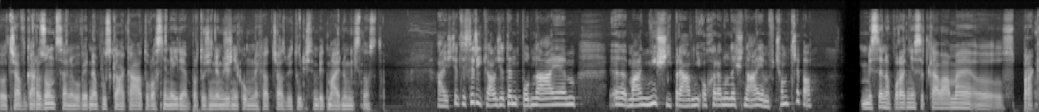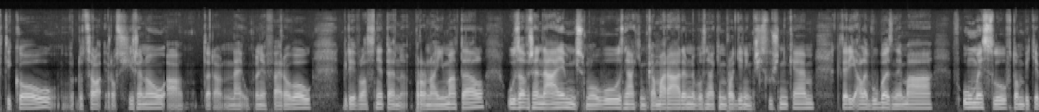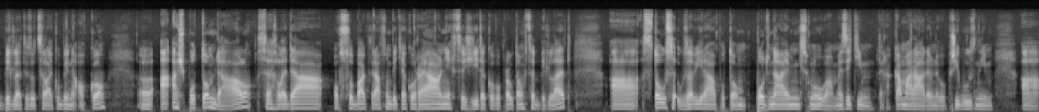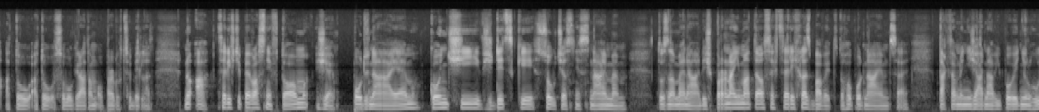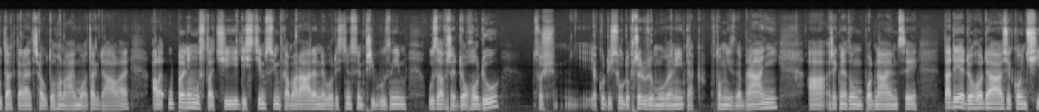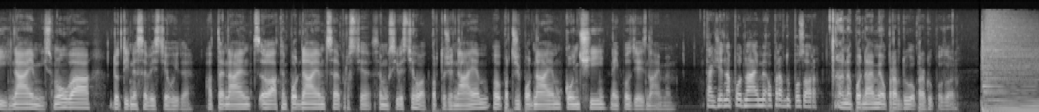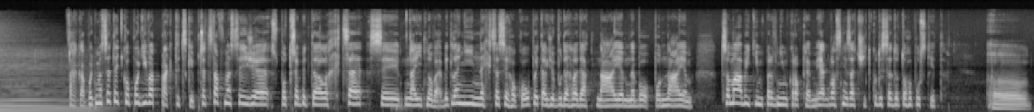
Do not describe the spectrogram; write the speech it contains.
eh, třeba v garzonce nebo v 1 plus KK to vlastně nejde, protože nemůžeš někomu nechat část bytu, když ten byt má jednu místnost. A ještě ty si říkal, že ten podnájem eh, má nižší právní ochranu než nájem. V čem třeba? My se na poradně setkáváme eh, s praktikou docela rozšířenou a teda ne úplně férovou, kdy vlastně ten pronajímatel uzavře nájemní smlouvu s nějakým kamarádem nebo s nějakým rodinným příslušníkem, který ale vůbec nemá v úmyslu v tom bytě bydlet, je to celé jakoby na oko. A až potom dál se hledá osoba, která v tom bytě jako reálně chce žít, jako opravdu tam chce bydlet a s tou se uzavírá potom podnájemní smlouva mezi tím teda kamarádem nebo příbuzným a, a, tou, a tou osobou, která tam opravdu chce bydlet. No a celý vtip je vlastně v tom, že podnájem končí vždycky současně s nájmem. To znamená, když pronajímatel se chce rychle zbavit toho podnájemce, tak tam není žádná výpovědní lhůta, která je třeba u toho nájmu a tak dále, ale úplně mu stačí, když s tím svým kamarádem nebo když s tím svým příbuzným uzavře dohodu, což jako když jsou dopředu domluvený, tak v tom nic nebrání a řekne tomu podnájemci, tady je dohoda, že končí nájemní smlouva, do týdne se vystěhujte. A ten, nájemce, a ten podnájemce prostě se musí vystěhovat, protože, nájem, protože podnájem končí nejpozději s nájmem. Takže na podnájem je opravdu pozor. A na podnájem je opravdu, opravdu pozor. Tak a pojďme se teď podívat prakticky. Představme si, že spotřebitel chce si najít nové bydlení, nechce si ho koupit, takže bude hledat nájem nebo podnájem. Co má být tím prvním krokem? Jak vlastně začít? Kudy se do toho pustit? Eh,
